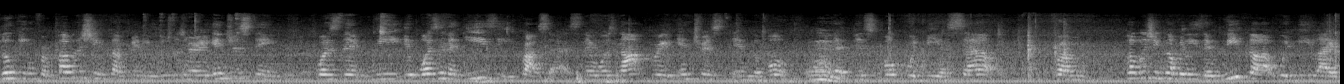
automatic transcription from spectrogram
looking for publishing company, which was very interesting, was that we, it wasn't an easy process. There was not great interest in the book, Mm. that this book would be a sell from publishing companies that we thought would be like,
